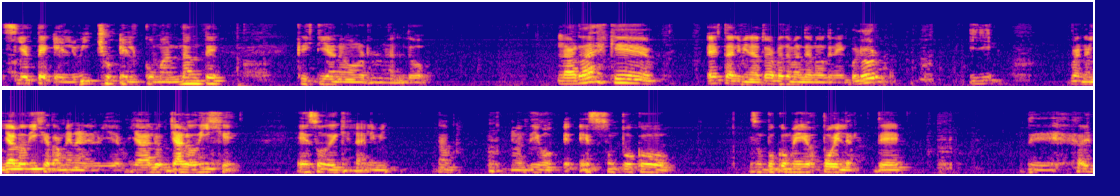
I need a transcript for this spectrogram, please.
7, el bicho, el comandante Cristiano Ronaldo. La verdad es que esta eliminatoria prácticamente no tiene color y bueno, ya lo dije también en el video, ya lo, ya lo dije, eso de que la eliminatoria, no, digo, es un poco, es un poco medio spoiler de, de, ay,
